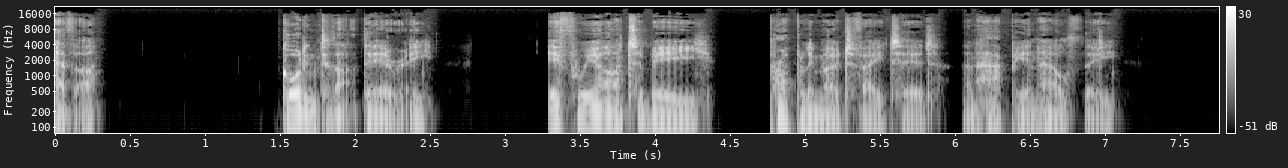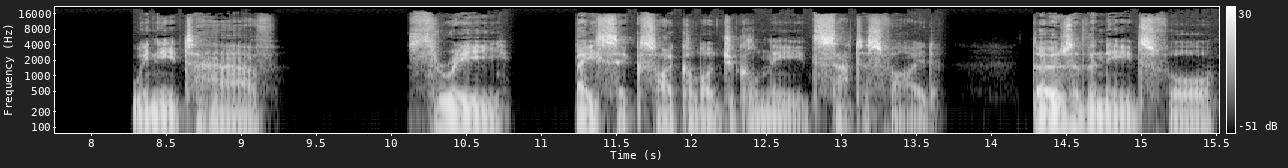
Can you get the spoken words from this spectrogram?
ever, according to that theory, if we are to be properly motivated and happy and healthy, we need to have three basic psychological needs satisfied. Those are the needs for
